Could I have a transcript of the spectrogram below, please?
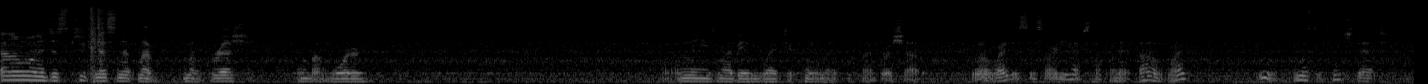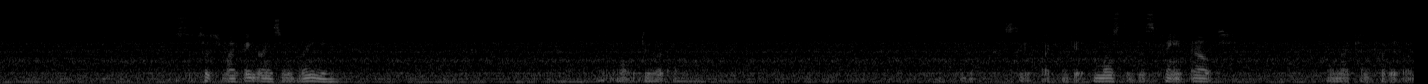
I don't want to just keep messing up my, my brush and my water. So I'm going to use my baby wipe to clean my, my brush out. Oh, why does this already have stuff on it? Oh, what? Ooh, I must have touched that. Must have touched my finger and some green. I won't do it. Let's see if I can get most of this paint out and I can put it on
